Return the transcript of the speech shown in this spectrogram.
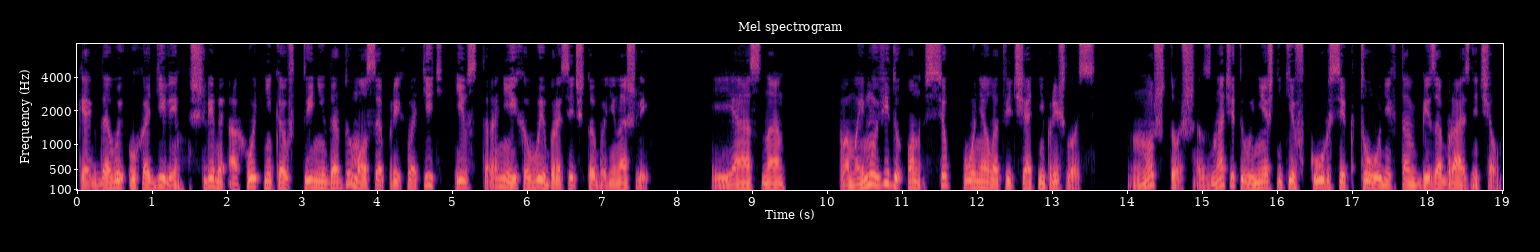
Когда вы уходили, шлемы охотников ты не додумался прихватить и в стороне их выбросить, чтобы не нашли. Ясно. По моему виду он все понял, отвечать не пришлось. Ну что ж, значит, внешники в курсе, кто у них там безобразничал.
